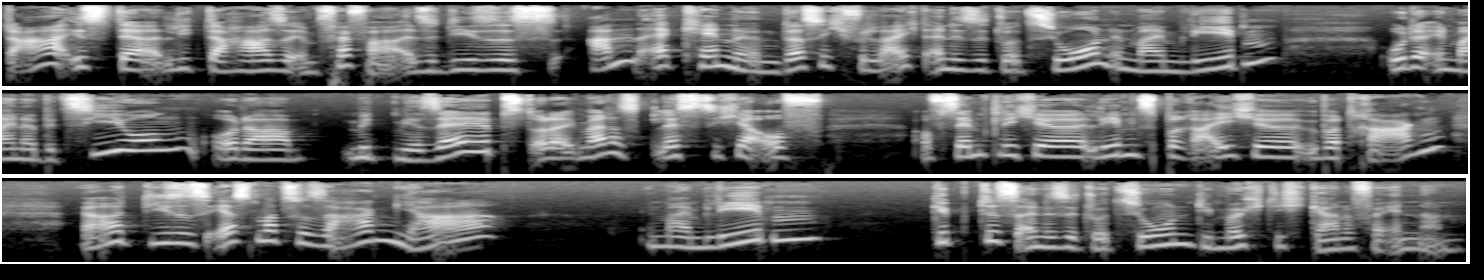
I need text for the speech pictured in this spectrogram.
da ist der, liegt der Hase im Pfeffer. Also dieses Anerkennen, dass ich vielleicht eine Situation in meinem Leben oder in meiner Beziehung oder mit mir selbst oder ich meine, das lässt sich ja auf, auf sämtliche Lebensbereiche übertragen ja, dieses erstmal zu sagen, ja, in meinem Leben gibt es eine Situation, die möchte ich gerne verändern.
